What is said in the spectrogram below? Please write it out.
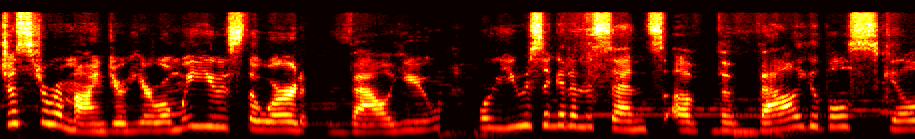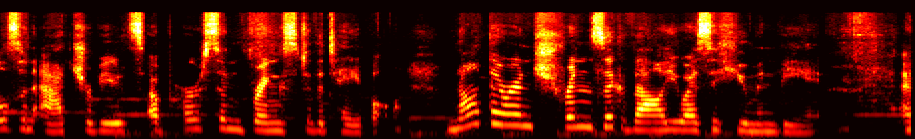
just a reminder here when we use the word value, we're using it in the sense of the valuable skills and attributes a person brings to the table, not their intrinsic value as a human being. And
